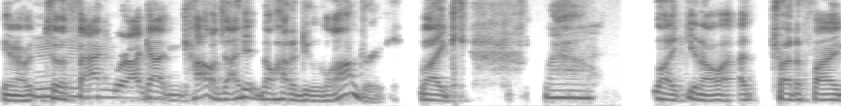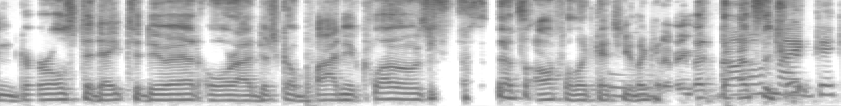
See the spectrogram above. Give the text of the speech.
you know, mm. to the fact where I got in college, I didn't know how to do laundry. Like, wow like you know i try to find girls to date to do it or i just go buy new clothes. That's awful look at you looking at me but that's oh the truth. good.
